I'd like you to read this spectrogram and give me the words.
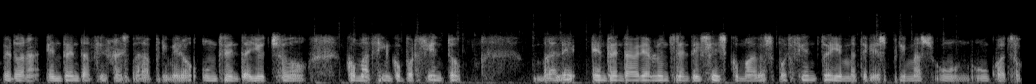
perdona, en renta fija está primero un 38,5%, ¿vale? En renta variable un 36,2% y en materias primas un, un 4,5%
